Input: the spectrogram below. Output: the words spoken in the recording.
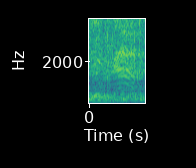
Yeah.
